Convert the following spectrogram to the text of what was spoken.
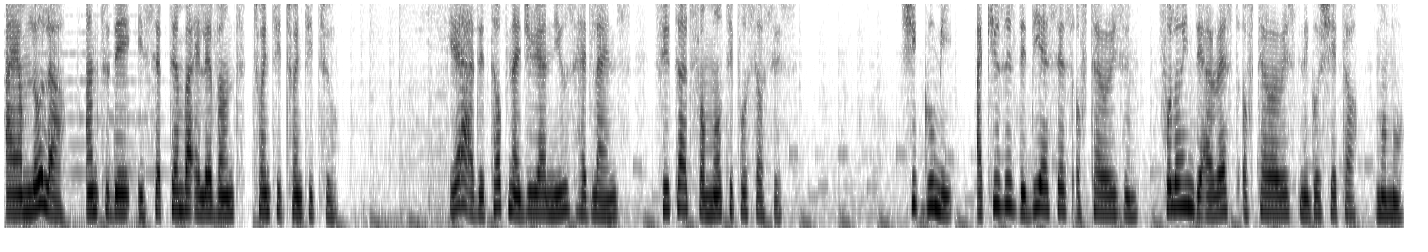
I am Lola, and today is September 11th, 2022. Here are the top Nigerian news headlines, filtered from multiple sources. Sheikh Gumi accuses the DSS of terrorism following the arrest of terrorist negotiator Mamu.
